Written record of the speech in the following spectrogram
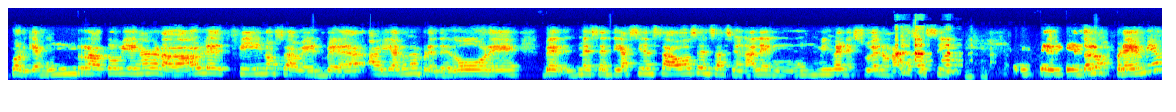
porque es un rato bien agradable, fino, saber ver ahí a los emprendedores, me sentía así en sábado sensacional en un Miss Venezuela, una cosa así, este, viendo los premios.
